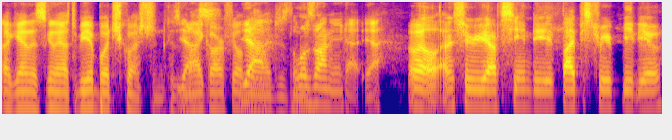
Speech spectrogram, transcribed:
Again, this is gonna have to be a Butch question because my Garfield yeah, knowledge is limited. lasagna cat. Yeah. Well, I'm sure you have seen the pipe strip video.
